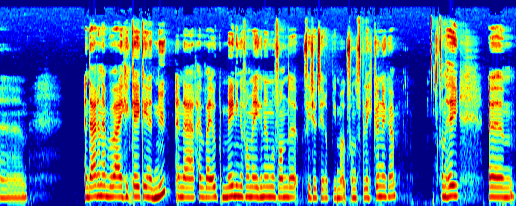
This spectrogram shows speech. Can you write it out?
Um, en daarin hebben wij gekeken in het nu. En daar hebben wij ook meningen van meegenomen van de fysiotherapie, maar ook van de verpleegkundigen. Van hey, um,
